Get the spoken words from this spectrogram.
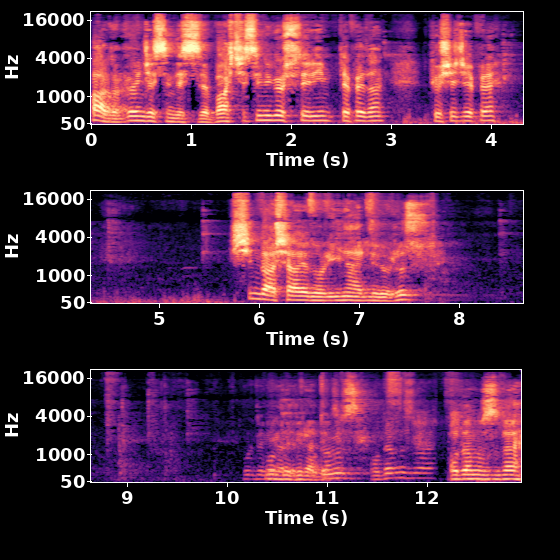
Pardon öncesinde size bahçesini göstereyim tepeden köşe cephe. Şimdi aşağıya doğru ilerliyoruz. Burada, Burada bir odamız, odamız var. Odamızda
